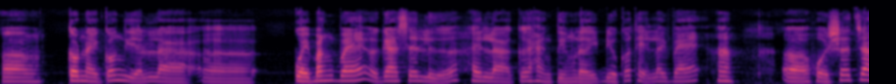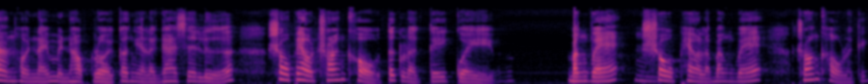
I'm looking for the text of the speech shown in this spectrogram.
呃 câu này có nghĩa là uh, quầy băng vé ở ga xe lửa hay là cửa hàng tiện lợi đều có thể lấy vé ha. Ờ, ở hồ sơ chan hồi nãy mình học rồi có nghĩa là ga xe lửa. Sâu peo tráng khẩu tức là cái quầy băng vé. Ừ. Peo là băng vé. Tráng khẩu là cái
